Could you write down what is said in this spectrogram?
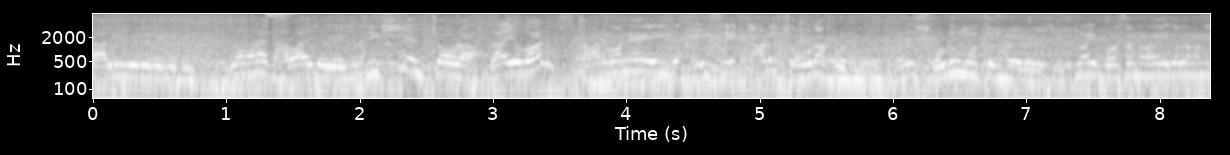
জালি বেঁধে রেখে দিচ্ছে। এগুলো মানে ঢালাই দেবে এগুলো। সিক্স লেন চৌড়া ফ্লাইওভার তার মানে এই এই সাইডটা আরও চৌড়া করবে। এটা সরু মতন হয়ে রয়েছে। নয় বসানো হয়ে গেলে মানে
